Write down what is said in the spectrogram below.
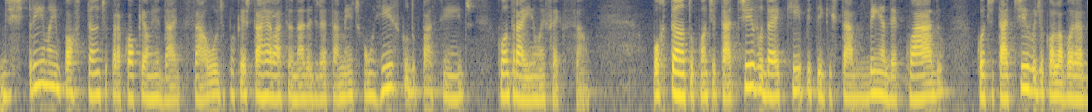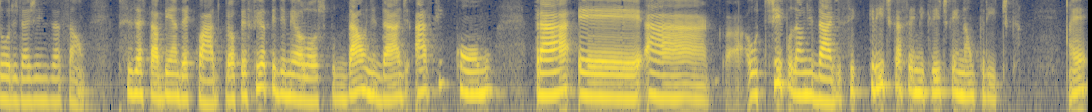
de extrema importância para qualquer unidade de saúde, porque está relacionada diretamente com o risco do paciente contrair uma infecção. Portanto, o quantitativo da equipe tem que estar bem adequado, quantitativo de colaboradores da higienização precisa estar bem adequado para o perfil epidemiológico da unidade, assim como para é, a, o tipo da unidade, se crítica, semicrítica e não crítica. É,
